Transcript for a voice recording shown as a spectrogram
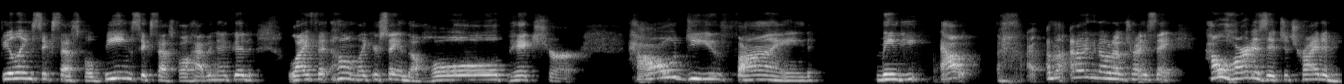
feeling successful, being successful, having a good life at home. Like you're saying, the whole picture. How do you find? I mean, you, how I, I don't even know what I'm trying to say. How hard is it to try to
